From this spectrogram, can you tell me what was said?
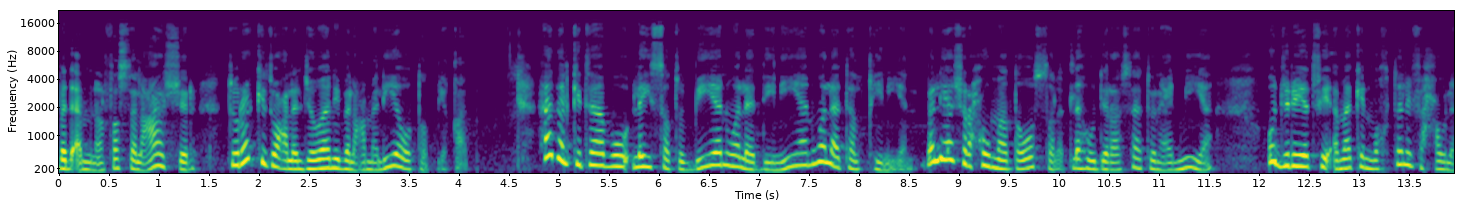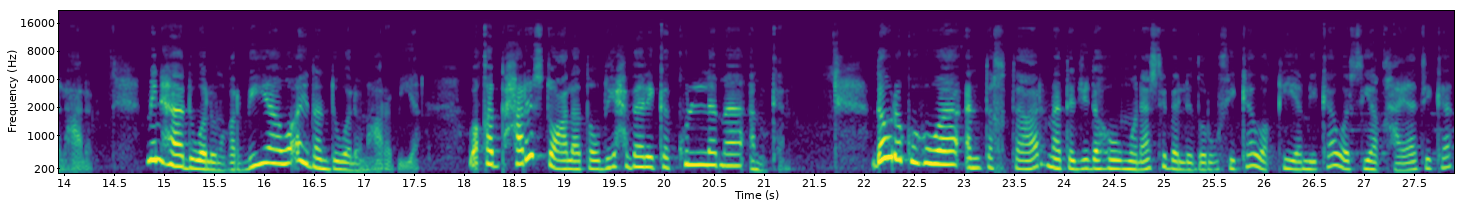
بدءا من الفصل العاشر تركز على الجوانب العملية والتطبيقات. هذا الكتاب ليس طبيا ولا دينيا ولا تلقينيا بل يشرح ما توصلت له دراسات علمية أجريت في أماكن مختلفة حول العالم منها دول غربية وأيضا دول عربية. وقد حرصت على توضيح ذلك كلما أمكن. دورك هو أن تختار ما تجده مناسبا لظروفك وقيمك وسياق حياتك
